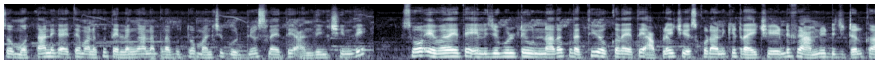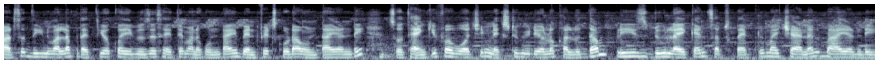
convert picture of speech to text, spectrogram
సో మొత్తానికైతే మనకు తెలంగాణ ప్రభుత్వం మంచి గుడ్ న్యూస్ని అయితే అందించింది. సో ఎవరైతే ఎలిజిబిలిటీ ఉన్నారో ప్రతి ఒక్కరైతే అప్లై చేసుకోవడానికి ట్రై చేయండి. ఫ్యామిలీ డిజిటల్ కార్డ్స్ దీనివల్ల ప్రతి ఒక్క యూజెస్ అయితే మనకు ఉంటాయి. బెనిఫిట్స్ కూడా ఉంటాయండి. So thank for watching. Next వీడియోలో కలుద్దాం. Please do like and subscribe to my channel. Bye అండి.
